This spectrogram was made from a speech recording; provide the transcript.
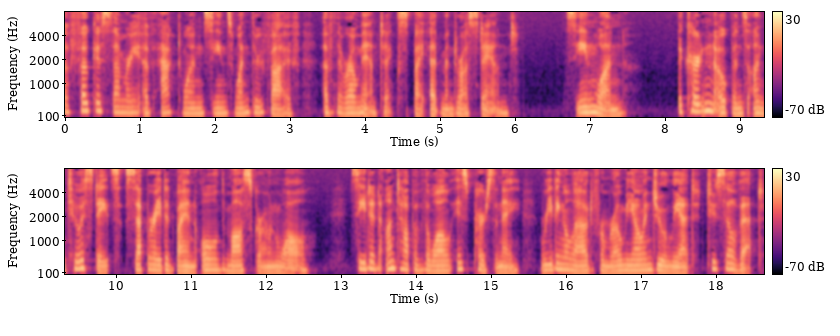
A focus summary of Act 1, Scenes 1 through 5 of The Romantics by Edmond Rostand. Scene 1 The curtain opens on two estates separated by an old moss grown wall. Seated on top of the wall is Percinet, reading aloud from Romeo and Juliet to Sylvette,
